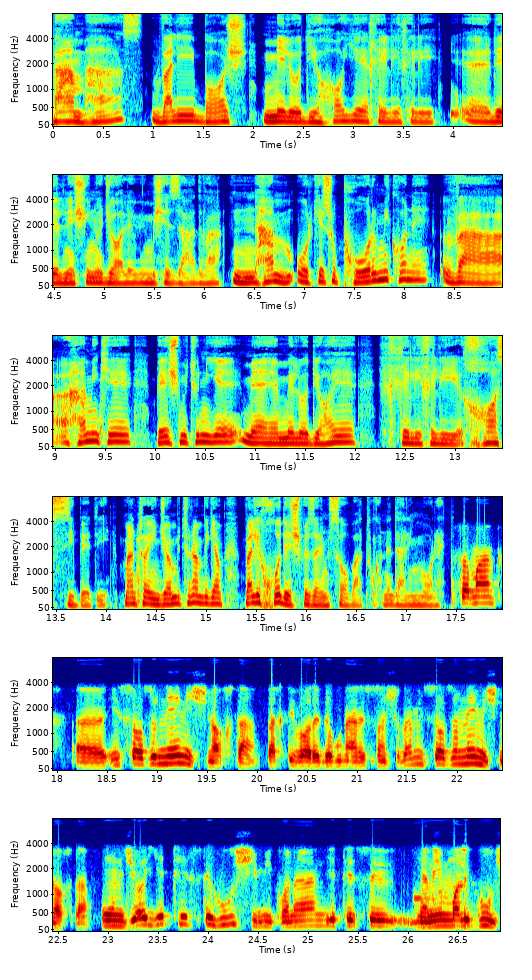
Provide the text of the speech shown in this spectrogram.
بم هست ولی باش ملودی های خیلی خیلی دلنشین و جالبی میشه زد و هم ارکستر رو پر می‌کنه و همین که بهش می‌تونی یه ملودی های خیلی خیلی خاصی بدی. من تا اینجا می‌تونم بگم ولی خودش بذاریم صحبت کنه در این مورد. من این ساز رو نمیشناختم. وقتی وارد هنرستان شدم این ساز رو نمیشناختم. اونجا یه تست هوشی می‌کنن یه تست یعنی مال گوش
